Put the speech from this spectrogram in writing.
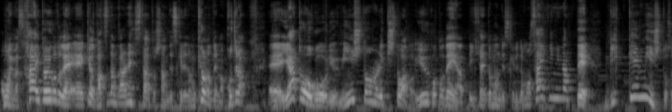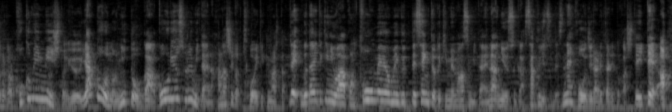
思います。はい、ということで、えー、今日雑談からね、スタートしたんですけれども、今日のテーマはこちら、え野党合流民主党の歴史とはということでやっていきたいと思うんですけれども、最近になって、立憲民主とそれから国民民主という野党の2党が合流するみたいな話が聞こえてきました。で、具体的には、この透明をめぐって選挙で決めますみたいなニュースが昨日ですね、報じられたりとかしていて、あ、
